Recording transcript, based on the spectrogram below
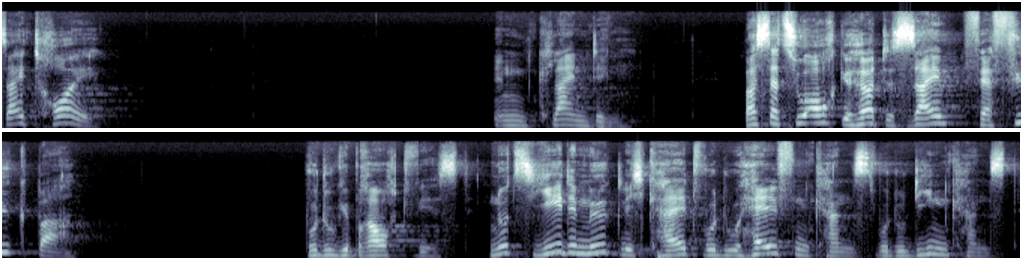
Sei treu in kleinen Dingen. Was dazu auch gehört ist, sei verfügbar, wo du gebraucht wirst. Nutz jede Möglichkeit, wo du helfen kannst, wo du dienen kannst.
